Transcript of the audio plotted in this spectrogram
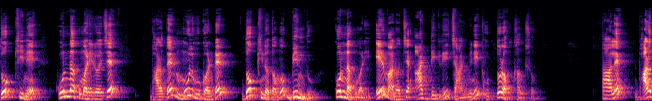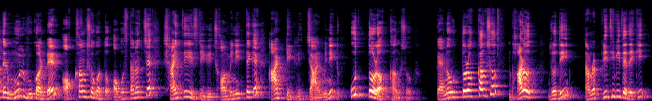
দক্ষিণে কন্যাকুমারী রয়েছে ভারতের মূল ভূখণ্ডের দক্ষিণতম বিন্দু, কন্যাকুমারী। এর মান হচ্ছে আট ডিগ্রি চার মিনিট উত্তর অক্ষাংশ। তাহলে ভারতের মূল ভূখণ্ডের অক্ষাংশগত অবস্থান হচ্ছে সাঁত্রিশ ডিগ্রি ছ মিনিট থেকে আট ডিগ্রি চার মিনিট উত্তর অক্ষাংশ। কেন উত্তর অক্ষাংশ? ভারত যদি আমরা পৃথিবীতে দেখি,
